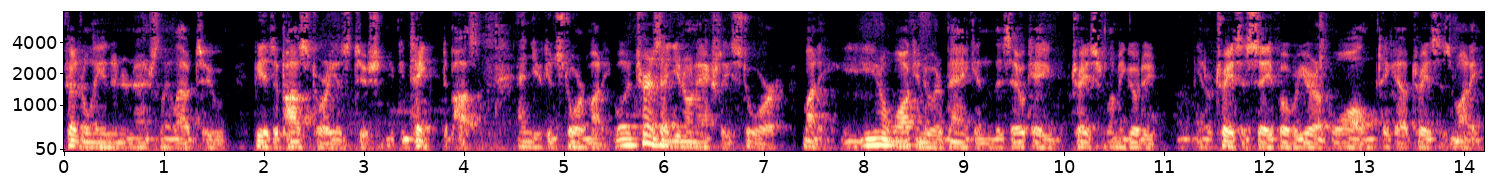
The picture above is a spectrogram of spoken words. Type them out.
federally and internationally allowed to be a depository institution. You can take deposits and you can store money. Well, it turns out you don't actually store money. You don't walk into a bank and they say, okay, Trace, let me go to, you know, Trace's safe over here on the wall and take out Trace's money.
